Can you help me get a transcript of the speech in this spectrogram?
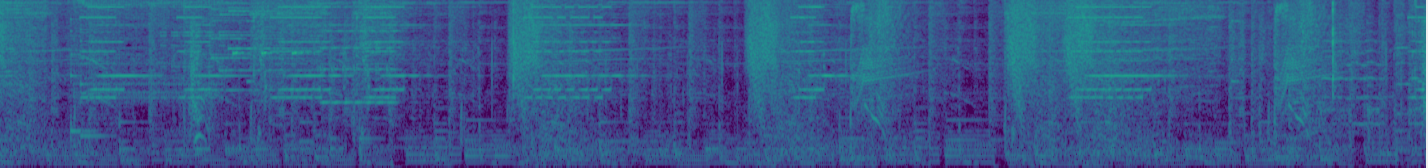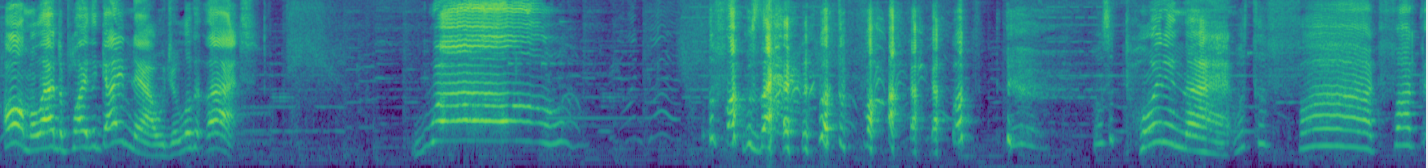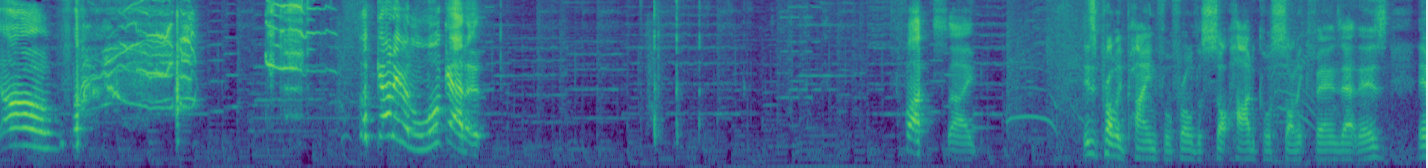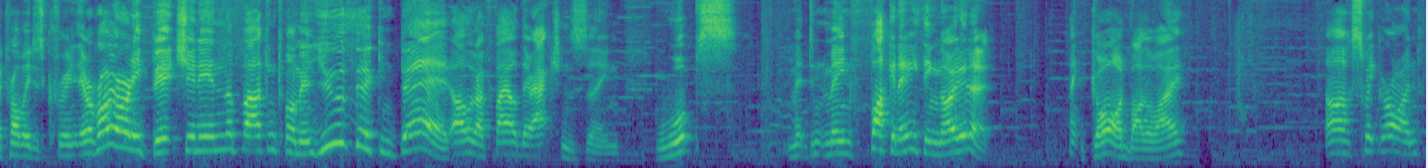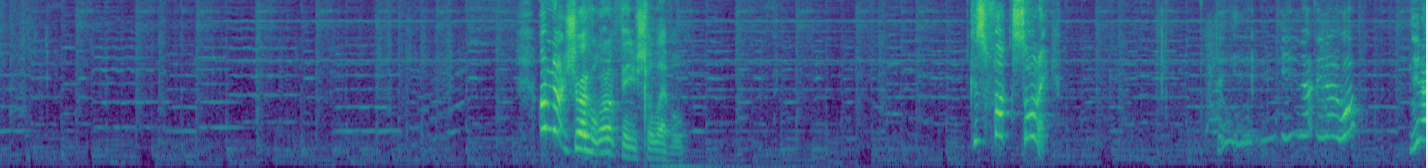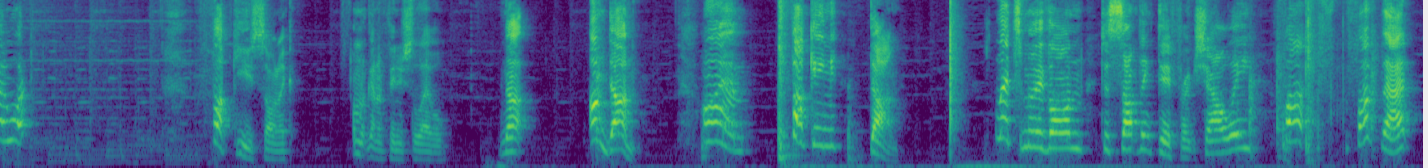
Oh, I'm allowed to play the game now. Would you look at that? Whoa! What the fuck was that? what the fuck? What's the point in that? What the fuck? Fuck. Oh, fuck. I can't even look at it. Fuck's sake. This is probably painful for all the so hardcore Sonic fans out there. They're probably just cringe. They were probably already bitching in the fucking comments. You fucking bad. Oh, look, I failed their action scene. Whoops. It didn't mean fucking anything, though, did it? Thank God, by the way. Oh, sweet grind. I'm not sure if I want to finish the level. Because fuck Sonic. You know, you know what? You know what? Fuck you, Sonic. I'm not gonna finish the level. No, I'm done. I am fucking done. Let's move on to something different, shall we? Fuck, fuck that.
